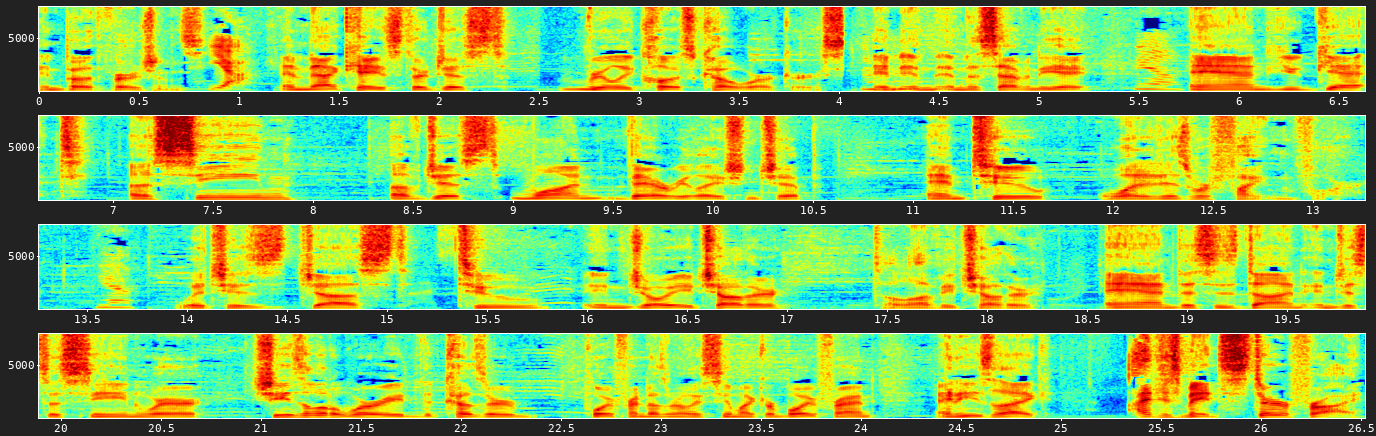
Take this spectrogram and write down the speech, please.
in both versions. Yeah. In that case, they're just really close coworkers in, Mhm. in, in the 78. Yeah. And you get a scene of just one, their relationship, and two, what it is we're fighting for, Yeah. which is just to enjoy each other, to love each other. And this is done in just a scene where she's a little worried because her boyfriend doesn't really seem like her boyfriend. And he's like, I just made stir fry,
